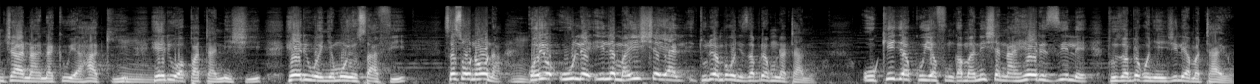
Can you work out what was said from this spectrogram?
njaa na, na kiu ya haki mm. heri wapatanishi heri wenye moyo safi sasa unaona mm. kwa hiyo ule ile maisha ya tulioambia kwenye zaburi ya 15 ukija kuyafungamanisha na heri zile tulizoambia kwenye injili ya matayo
